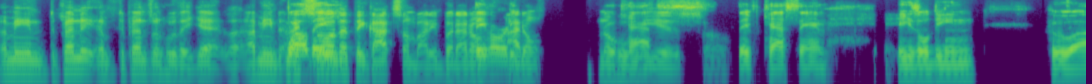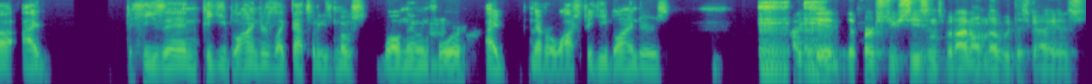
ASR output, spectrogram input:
I mean, depending it depends on who they get. I mean, I saw they- that they got somebody, but I don't. they've already I don't know who he is. So they've cast sam hazeldine who uh i he's in peaky blinders like that's what he's most well known Mhm. for i never watched peaky blinders I did the first few seasons, but I don't know who this guy is.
